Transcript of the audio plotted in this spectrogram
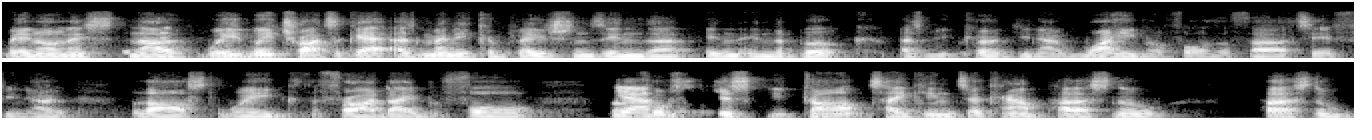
being honest. No, we, we tried to get as many completions in the in, in the book as we could. You know, way before the thirtieth. You know, last week, the Friday before. But yeah. of course, just you can't take into account personal personal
